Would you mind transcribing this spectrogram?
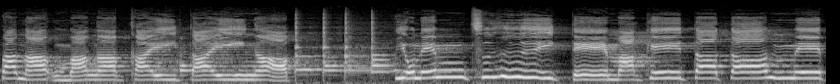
派な馬が飼いたいが4年続いて負けたため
